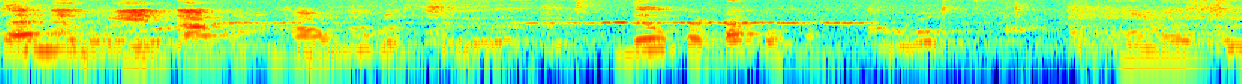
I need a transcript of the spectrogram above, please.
हे टाकून खाऊ का देऊ का टाकू का थोडंसं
